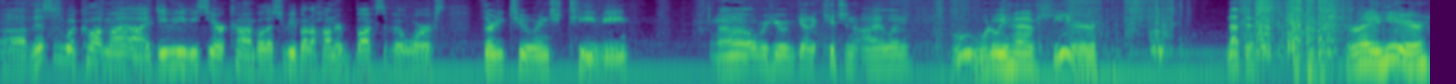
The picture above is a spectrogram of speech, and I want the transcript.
Uh, this is what caught my eye, DVD VCR combo. That should be about 100 bucks if it works. 32 inch TV. Uh, over here we've got a kitchen island. Ooh, what do we have here? Not this. Right here,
